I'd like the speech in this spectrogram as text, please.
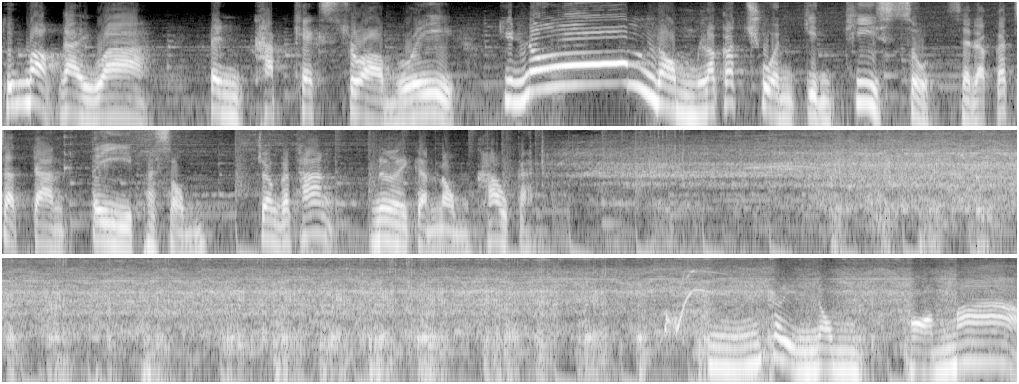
ถึงบอกไงว่าเป็นคัพเค้กสตรอเบอรี่ที่นมนมแล้วก็ชวนกินที่สุด เสร็จแล้วก็จัดการตีผสม จนกระทั่งเนยกับนมเข้ากัน กลิ่นนมหอมมาก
